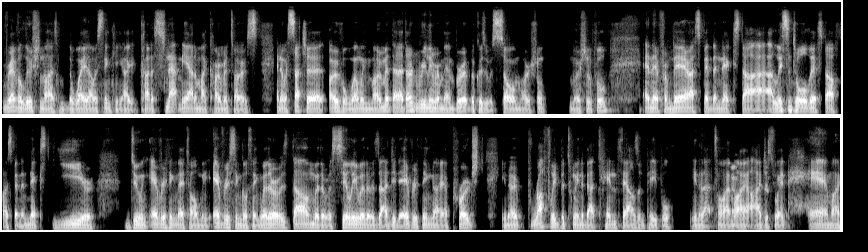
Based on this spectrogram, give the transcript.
revolutionized the way I was thinking. I kind of snapped me out of my comatose, and it was such a overwhelming moment that I don't really remember it because it was so emotional, emotional. And then from there, I spent the next. Uh, I listened to all their stuff. I spent the next year doing everything they told me, every single thing, whether it was dumb, whether it was silly, whether it was I did everything. I approached, you know, roughly between about ten thousand people you know that time i i just went ham i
